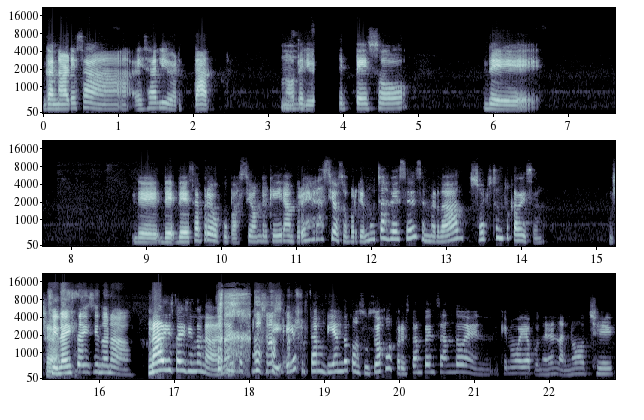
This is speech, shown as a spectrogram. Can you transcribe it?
ganar esa, esa libertad, ¿no? Mm. Te liberas ese peso de, de, de, de, esa preocupación del que dirán, pero es gracioso porque muchas veces, en verdad, solo está en tu cabeza. O sea, nadie está diciendo nada. Nadie está diciendo nada. sí, ellos están viendo con sus ojos, pero están pensando en qué me voy a poner en la noche,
